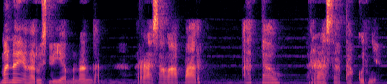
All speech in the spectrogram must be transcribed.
Mana yang harus dia menangkan? Rasa lapar atau rasa takutnya?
